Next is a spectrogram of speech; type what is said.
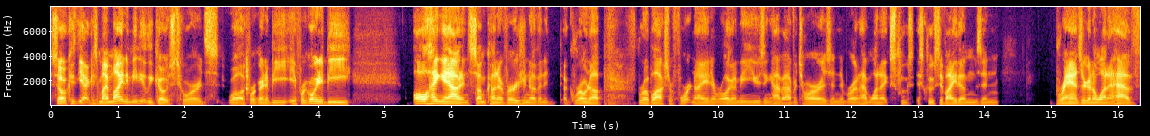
So, cause yeah, cause my mind immediately goes towards, well, if we're going to be, if we're going to be all hanging out in some kind of version of an, a grown up Roblox or Fortnite, and we're all going to be using, have avatars and we're going to have one exclusive, exclusive items and brands are going to want to have,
